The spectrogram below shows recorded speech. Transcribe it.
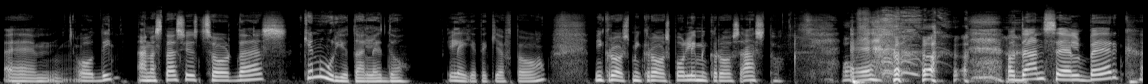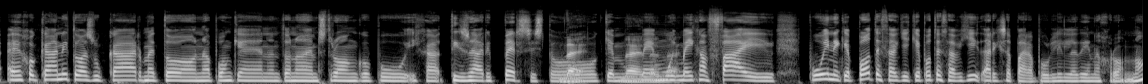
Ε, Όντι, Αναστάσιος Τσόρντας, καινούριο ταλέντο. Λέγεται και αυτό. Μικρός, μικρός, πολύ μικρός, άστο. Ε, ο Νταν Σέλμπεργκ, έχω κάνει το Αζουκάρ με τον Απόν και τον Εμστρόγκο που είχα τυζάρει πέρσι στο Ναι, και ναι, με, ναι, μου- ναι. με είχαν φάει που είναι και πότε θα βγει και πότε θα βγει. Άρχισα πάρα πολύ, δηλαδή ένα χρόνο.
